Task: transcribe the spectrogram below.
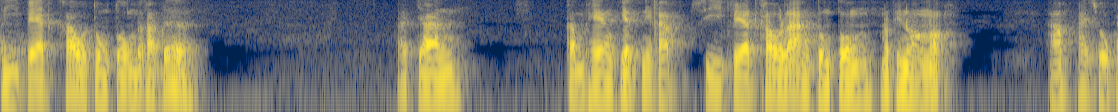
48 เข้าตรงๆนะครับเด้ออาจารย์กำแพงเพชรนี่ครับ 48 เข้าล่างตรงๆนะพี่น้องเนาะเอาไผโศกไผ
